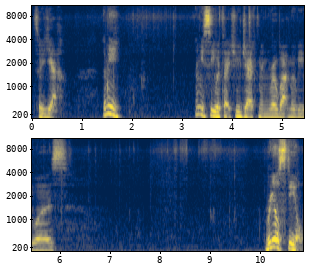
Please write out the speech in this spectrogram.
So yeah, let me let me see what that Hugh Jackman robot movie was. Real Steel.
